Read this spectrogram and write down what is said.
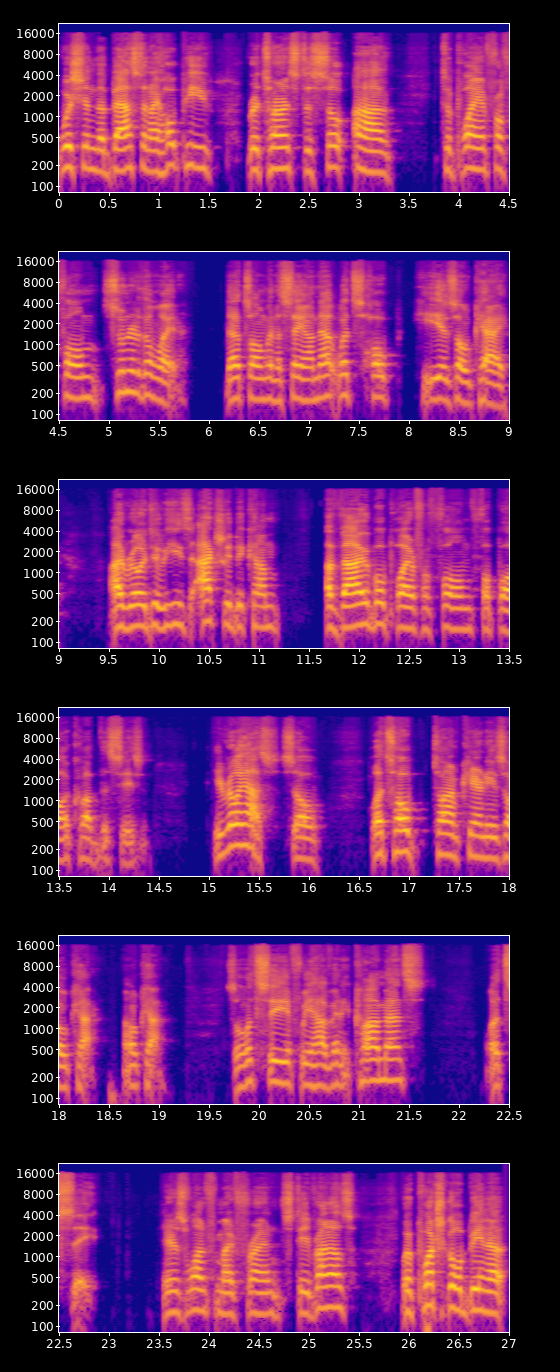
wish him the best, and I hope he returns to so uh, to playing for Fulham sooner than later. That's all I'm going to say on that. Let's hope he is okay. I really do. He's actually become a valuable player for Fulham Football Club this season. He really has. So let's hope Tom Cairney is okay. Okay. So let's see if we have any comments. Let's see. Here's one from my friend Steve Reynolds. With Portugal being a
